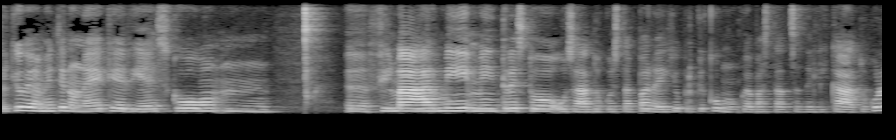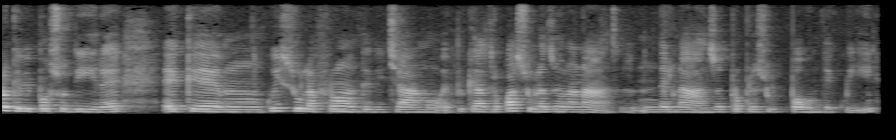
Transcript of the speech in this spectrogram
perché ovviamente non è che riesco mh, mm, eh, filmarmi mentre sto usando questo apparecchio perché comunque è abbastanza delicato. Quello che vi posso dire è che mh, mm, qui sulla fronte diciamo e più che altro qua sulla zona naso, del naso proprio sul ponte qui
